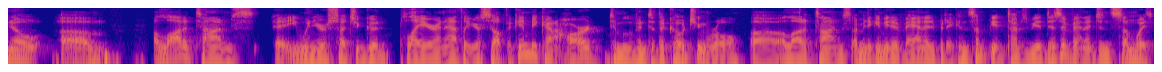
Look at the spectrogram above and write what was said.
know, um, a lot of times uh, when you're such a good player and athlete yourself, it can be kind of hard to move into the coaching role. Uh, a lot of times, I mean, it can be an advantage, but it can sometimes be a disadvantage in some ways.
